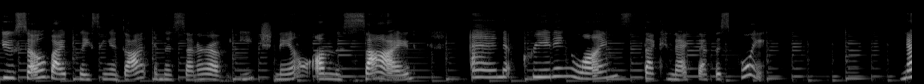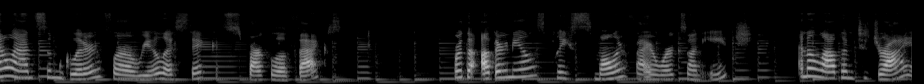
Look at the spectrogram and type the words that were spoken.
Do so by placing a dot in the center of each nail on the side and creating lines that connect at this point. Now add some glitter for a realistic sparkle effect. For the other nails, place smaller fireworks on each and allow them to dry,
